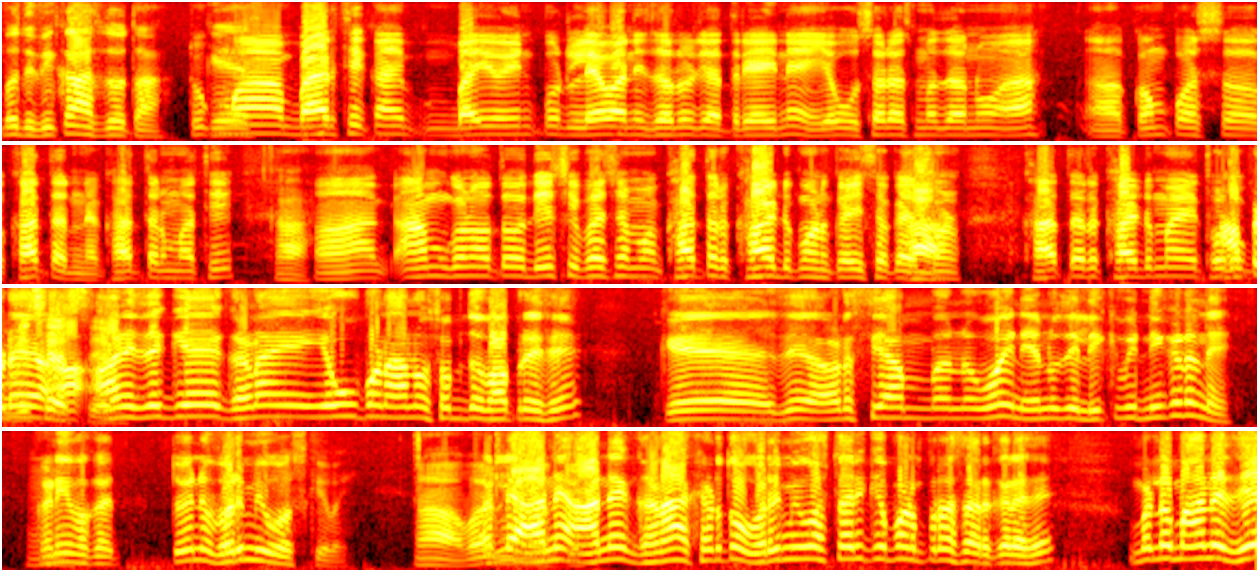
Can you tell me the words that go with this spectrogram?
બધું વિકાસ જોતા ટૂંકમાં બહારથી કાંઈ બાયો ઇનપુટ લેવાની જરૂરિયાત રહે નહીં. એવું સરસ મજાનું આ કમ્પોસ ખાતર ને ખાતરમાંથી આમ ગણો તો દેશી ભાષામાં ખાતર ખાડ પણ કહી શકાય પણ ખાતર ખાડમાં આપણે વિશેષ છે. આની જગ્યાએ ઘણા એવું પણ આનો શબ્દ વાપરે છે કે જે અળસિયામ હોય ને એનું જે લિક્વિડ નીકળે ને ઘણી વખત તો એને વર્મી વોશ કહેવાય એટલે આને આને ઘણા ખેડૂતો વર્મી વોશ તરીકે પણ પ્રસાર કરે છે. મતલબ આને જે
